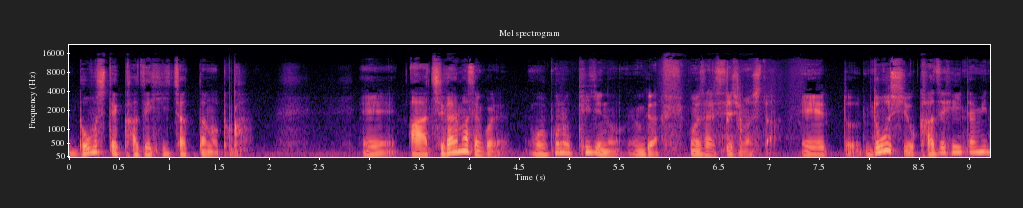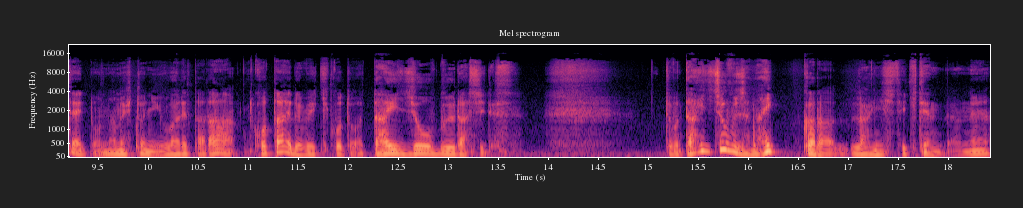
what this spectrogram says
どうして風邪ひいちゃったのとか、えー、あ、違いますね、これ。僕の記事の、ごめんなさい、失礼しました。えー、っと、どうしよう、風邪ひいたみたいと女の人に言われたら、答えるべきことは大丈夫らしいです。でも大丈夫じゃないから LINE してきてんだよね。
